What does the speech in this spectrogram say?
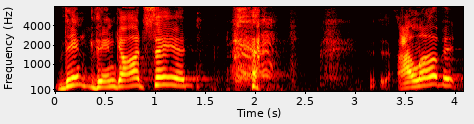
Then, then God said, I love it.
